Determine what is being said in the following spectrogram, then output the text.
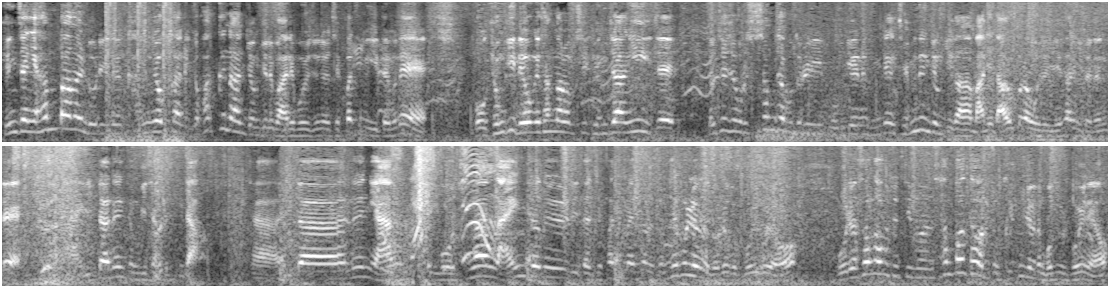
굉장히 한 방을 노리는 강력한 이렇게 화끈한 경기를 많이 보여주는 잭팟 팀이기 때문에 뭐 경기 내용에 상관없이 굉장히 이제 전체적으로 시청자분들이 보기에는 굉장히 재밌는 경기가 많이 나올 거라고 예상이 되는데 자, 일단은 경기 시작했습니다. 자, 일단은 양, 뭐, 중앙 라인전을 일단 재판팀에서는 좀 해보려는 노력을 보이고요. 오히려 성가부주 팀은 3번 타워를 좀 긁으려는 모습을 보이네요.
